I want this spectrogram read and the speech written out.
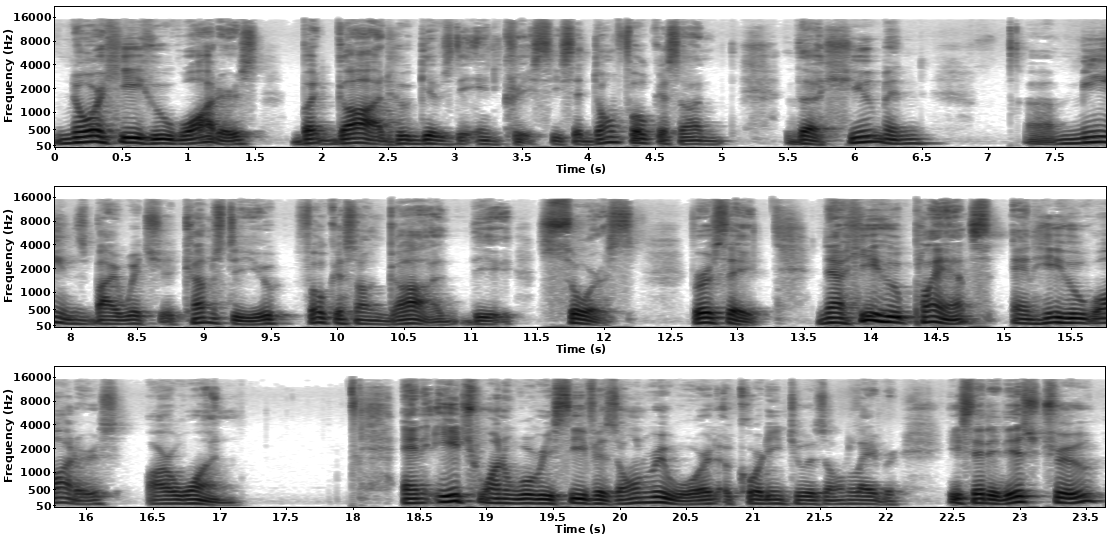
nor he who waters, but God who gives the increase. He said, Don't focus on the human uh, means by which it comes to you. Focus on God, the source. Verse 8 Now he who plants and he who waters are one and each one will receive his own reward according to his own labor. He said, It is true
